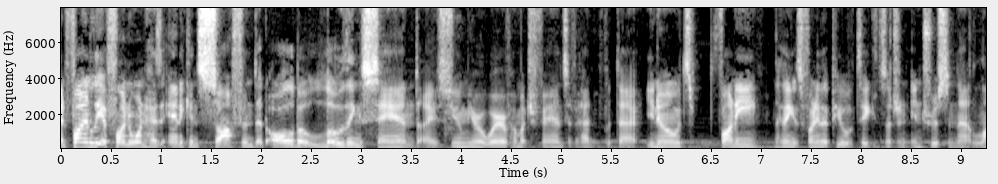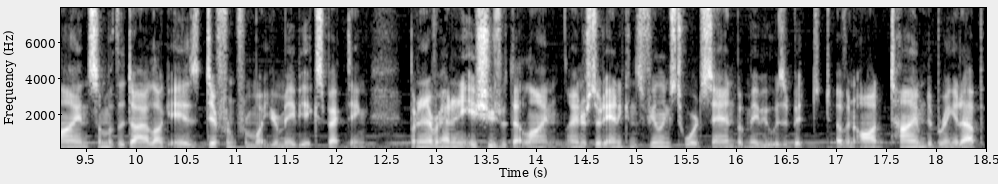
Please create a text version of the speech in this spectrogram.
And finally, a fun one has Anakin softened at all about loathing sand. I assume you're aware of how much fans have had with that. You know, it's funny. I think it's funny that people have taken such an interest in that line. Some of the dialogue is different from what you're maybe expecting but I never had any issues with that line. I understood Anakin's feelings towards Sand, but maybe it was a bit of an odd time to bring it up,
